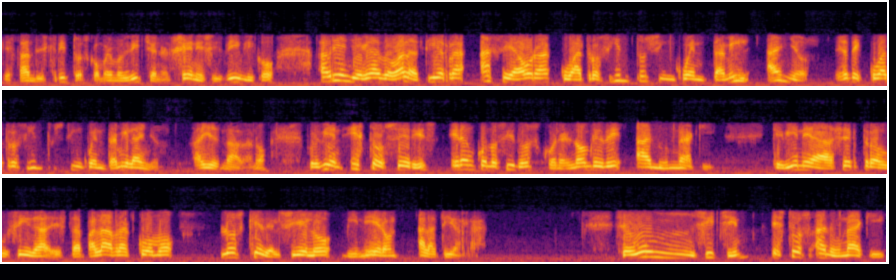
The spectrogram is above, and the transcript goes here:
que están descritos, como hemos dicho, en el Génesis bíblico, habrían llegado a la tierra hace ahora 450.000 años. De 450.000 años ahí es nada, ¿no? Pues bien, estos seres eran conocidos con el nombre de Anunnaki, que viene a ser traducida esta palabra como los que del cielo vinieron a la tierra. Según Sitchin, estos Anunnaki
